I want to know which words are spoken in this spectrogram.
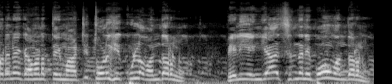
உடனே கவனத்தை மாற்றி தொழுகைக்குள்ள வந்துடணும் வெளியே எங்கேயாவது சிந்தனை போகும் வந்துடணும்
